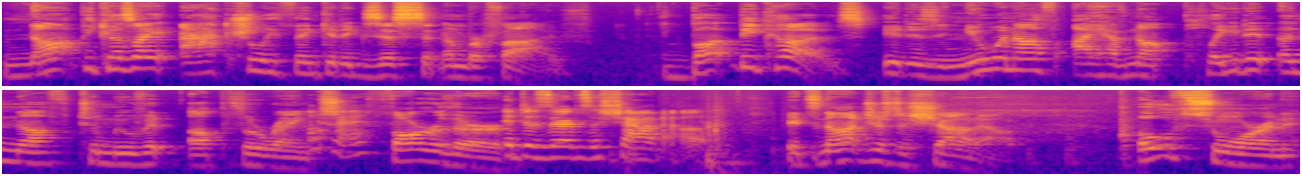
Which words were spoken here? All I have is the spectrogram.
not because I actually think it exists at number five, but because it is new enough, I have not played it enough to move it up the ranks Okay. farther. It deserves a shout out. it's not just a shout out. Oathsworn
